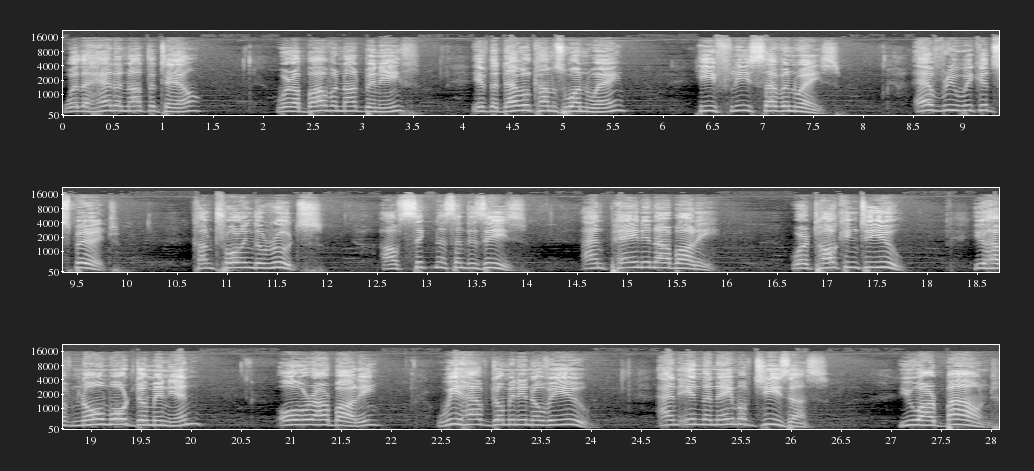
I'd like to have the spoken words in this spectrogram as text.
We're the head and not the tail. We're above and not beneath. If the devil comes one way, he flees seven ways. Every wicked spirit controlling the roots of sickness and disease and pain in our body, we're talking to you. You have no more dominion over our body. We have dominion over you. And in the name of Jesus, you are bound,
